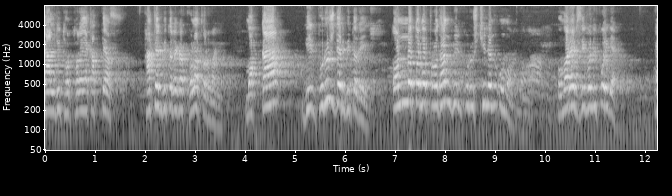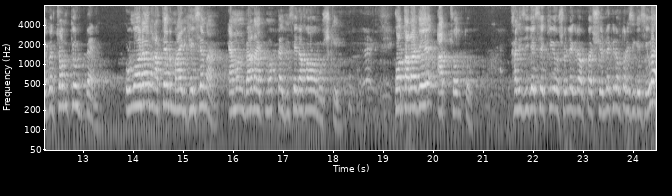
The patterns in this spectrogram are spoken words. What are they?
গাল দি থরথরাইয়া কাঁপতে আছে। হাতের ভিতরে একটা খোলা তরবারি। মক্কা বীর পুরুষদের ভিতরে অন্যতম প্রধান বীর পুরুষ ছিলেন উমর। উমরের জীবনী পইলেন একবার চমকে উঠবেন। উমরের হাতের মাইর খাইছে না, এমন বেড়ায় মক্কায় দিছে পাওয়া মুশকিল। কথার আগে আজ চলতো। খালি জিগাইছে কি ও শরীরে কিরম? শরীরে কিরম তোরে জিগাইছি ওরা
